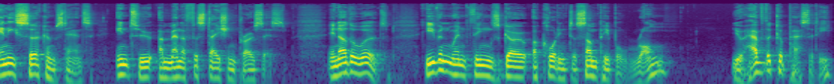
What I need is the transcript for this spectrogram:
any circumstance into a manifestation process. In other words, even when things go according to some people wrong, you have the capacity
